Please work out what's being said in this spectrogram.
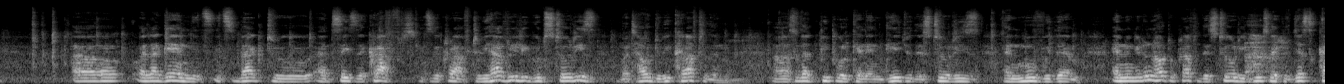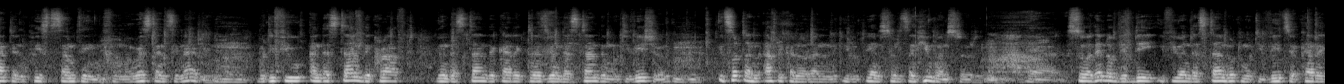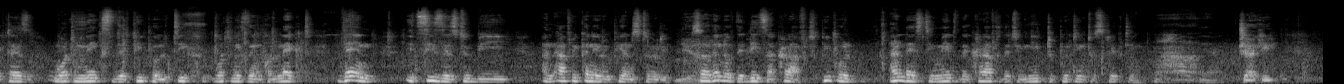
Uh, well, again, it's, it's back to, I'd say it's the craft. It's the craft. We have really good stories, but how do we craft them? Uh, so that people can engage with the stories and move with them. And when you don't know how to craft the story, it looks like you just cut and paste something from a Western scenario. Mm-hmm. But if you understand the craft, you understand the characters, you understand the motivation, mm-hmm. it's not an African or an European story, it's a human story. Ah. Yeah. So at the end of the day, if you understand what motivates your characters, what makes the people tick, what makes them connect, then it ceases to be an African European story. So at the end of the day, it's a craft. People underestimate the craft that you need to put into scripting. Uh -huh. Yeah. Jackie?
